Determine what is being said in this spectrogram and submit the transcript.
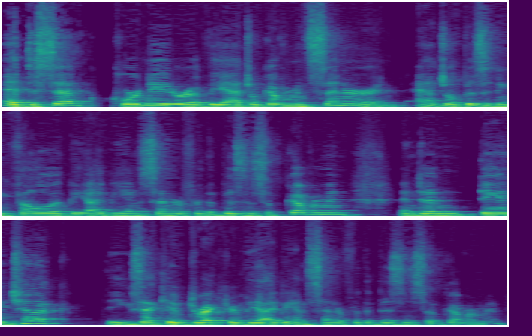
Ed DeSeve, coordinator of the Agile Government Center and Agile Visiting Fellow at the IBM Center for the Business of Government, and then Dan Chenok, the executive director of the IBM Center for the Business of Government.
